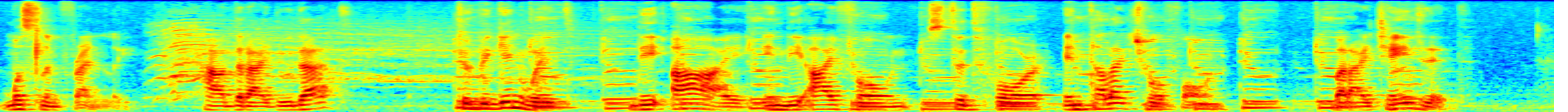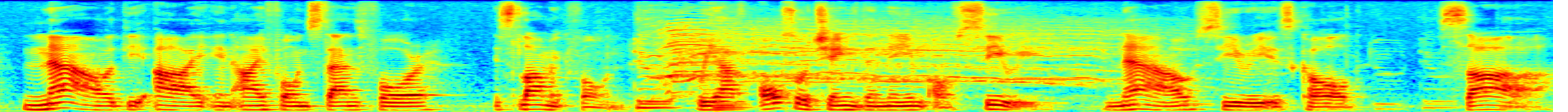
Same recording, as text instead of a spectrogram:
Muslim friendly. How did I do that? To begin with, the I in the iPhone stood for intellectual phone, but I changed it. Now the I in iPhone stands for Islamic phone. We have also changed the name of Siri. Now Siri is called Sarah.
